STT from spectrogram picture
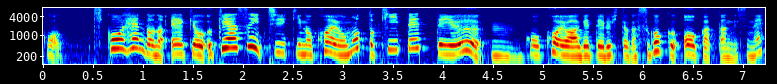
こう気候変動の影響を受けやすい地域の声をもっと聞いてっていううん。こう声を上げてる人がすごく多かったんですね。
